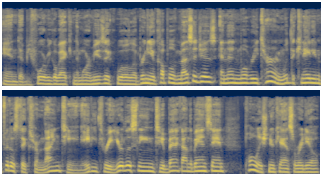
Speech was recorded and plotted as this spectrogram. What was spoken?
And uh, before we go back into more music, we'll uh, bring you a couple of messages and then we'll return with the Canadian Fiddlesticks from 1983. You're listening to Back on the Bandstand, Polish Newcastle Radio.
